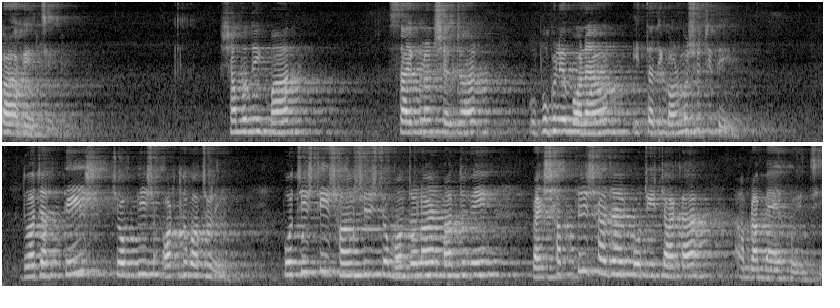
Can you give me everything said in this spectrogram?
করা হয়েছে। সামুদ্রিক বাঁধ, সাইক্লোন শেল্টার, উপকূলীয় বনায়ন ইত্যাদি কর্মসূচিতে দু হাজার তেইশ চব্বিশ অর্থ বছরে পঁচিশটি সংশ্লিষ্ট মন্ত্রণালয়ের মাধ্যমে প্রায় সাতত্রিশ হাজার কোটি টাকা আমরা ব্যয় করেছি।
